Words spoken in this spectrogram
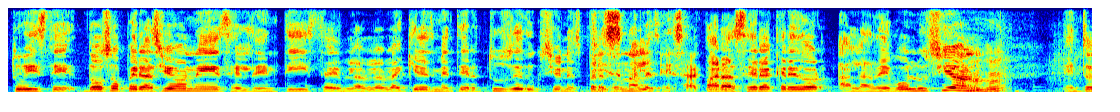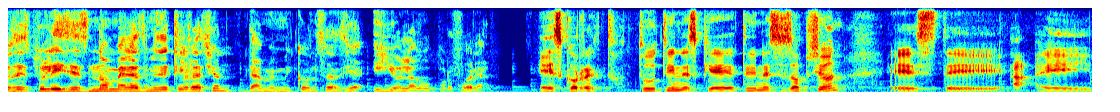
tuviste dos operaciones, el dentista y bla, bla, bla, quieres meter tus deducciones personales exacto. para ser acreedor a la devolución, entonces tú le dices, no me hagas mi declaración, dame mi constancia y yo la hago por fuera. Es correcto. Tú tienes que tienes esa opción. Este, a- eh,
